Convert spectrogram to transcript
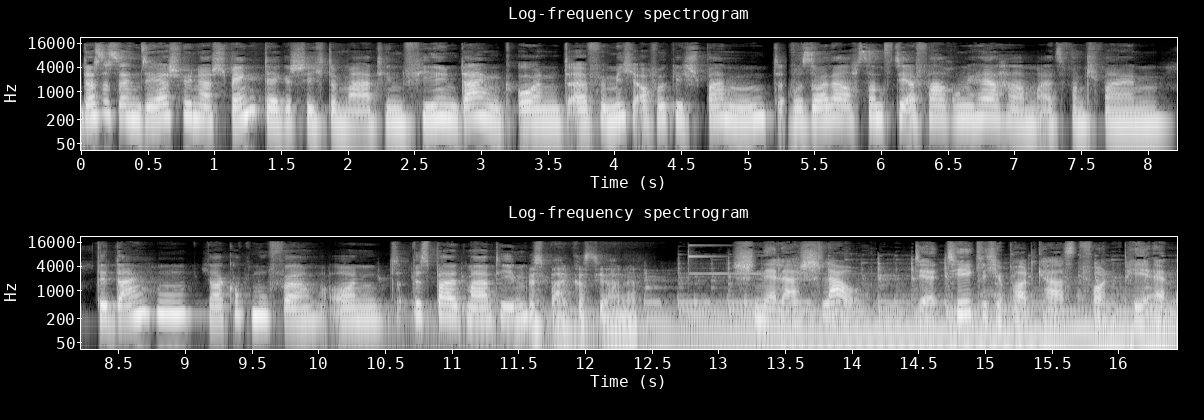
Das ist ein sehr schöner Schwenk der Geschichte, Martin. Vielen Dank. Und äh, für mich auch wirklich spannend. Wo soll er auch sonst die Erfahrung herhaben als von Schweinen? Wir danken Jakob Nufer und bis bald, Martin. Bis bald, Christiane. Schneller Schlau, der tägliche Podcast von PM.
